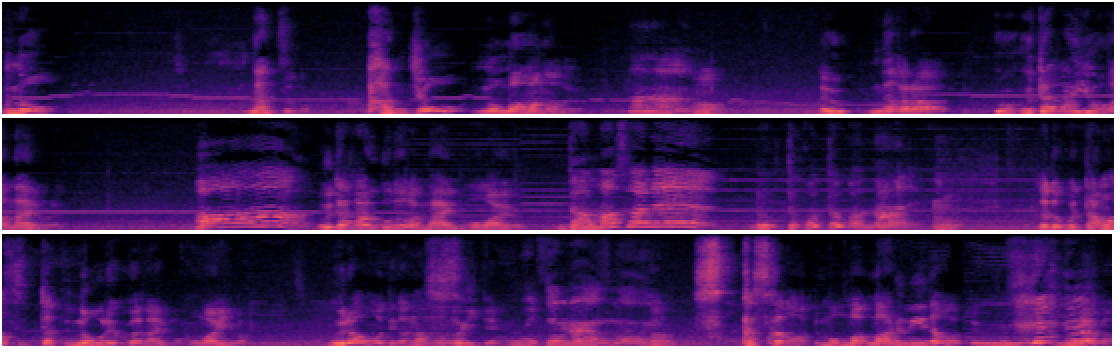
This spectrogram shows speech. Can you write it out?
のなんつうの感情のままなのよ、うん、うん、うだからう疑いようがないのね。あ疑うことがないのお前を、あ騙されるってことがない。うん、だってお前騙すだって能力がないもんお前には。裏表がなさすぎて、向いてないね、うん、すっかすかだもんって。もう、ま、丸見えだもんだってう裏が、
